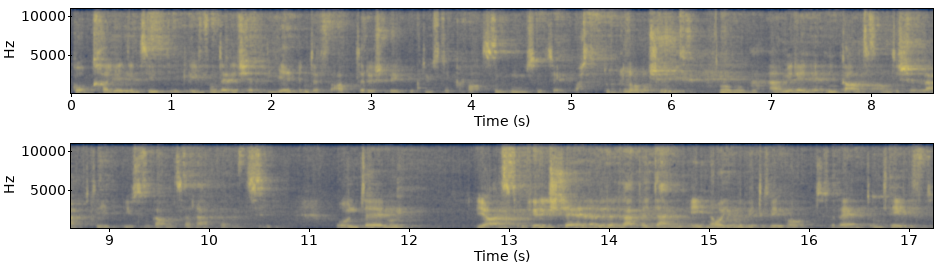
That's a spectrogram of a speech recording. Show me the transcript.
Gott kann jederzeit eingreifen. Und er ist ein liebender Vater, er spielt mit uns nicht Katzen aus und sagt, was, du glaubst nicht. äh, wir haben ihn ganz anders erlebt in unserem ganzen Leben. Und ähm, ja, es gibt viele Stellen, wir erleben in dem auch immer wieder, wie Gott redet und hilft.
